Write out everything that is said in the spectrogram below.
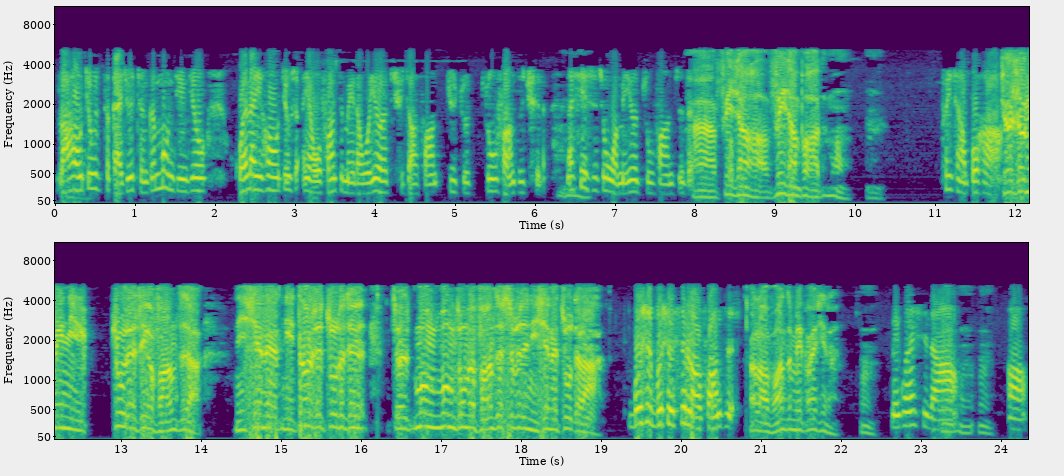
然后就是感觉整个梦境就回来以后就是，哎呀，我房子没了，我又要去找房就租租房子去了。那现实中我没有租房子的，啊，非常好，非常不好的梦，嗯，非常不好。就说明你住的这个房子，啊，你现在你当时住的这这梦梦中的房子是不是你现在住的啦？不是不是是老房子，啊，老房子没关系的，嗯没关系的啊。嗯嗯嗯，哦，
